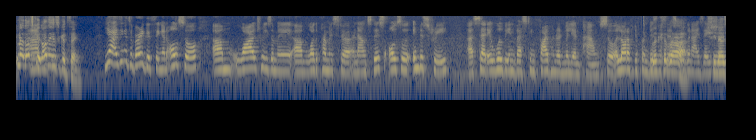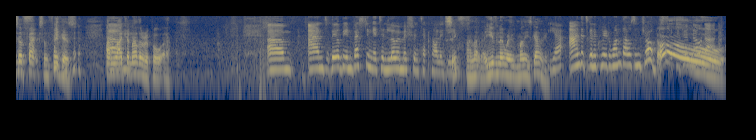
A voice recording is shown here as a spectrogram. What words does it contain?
No, that's good. I Um, think it's a good thing. Yeah, I think it's a very good thing. And also, um, while Theresa May, um, while the Prime Minister announced this, also industry uh, said it will be investing 500 million pounds. So a lot of different Look businesses, at that. organizations. She knows her facts and figures, unlike Um, another reporter. Um, and they'll be investing it in low emission technologies. See, I like that. You even know where the money's going. Yeah, and it's going to create 1,000 jobs. if you didn't know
